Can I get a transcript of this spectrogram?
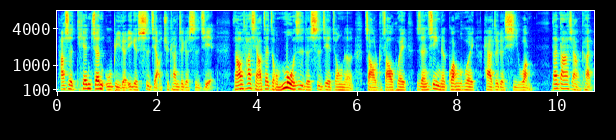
他是天真无比的一个视角去看这个世界，然后他想要在这种末日的世界中呢，找找回人性的光辉，还有这个希望。但大家想想看，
